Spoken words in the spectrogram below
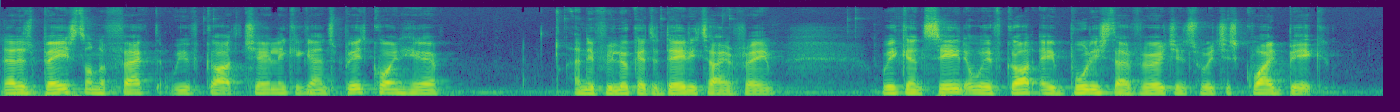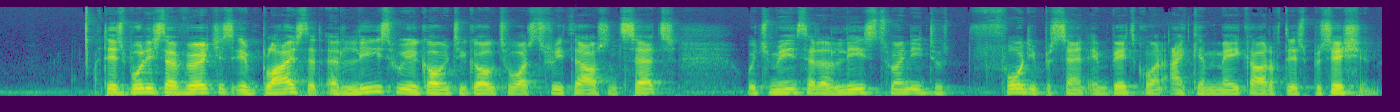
That is based on the fact that we've got Chainlink against Bitcoin here. And if we look at the daily time frame, we can see that we've got a bullish divergence, which is quite big. This bullish divergence implies that at least we are going to go towards 3000 sats, which means that at least 20 to 40% in Bitcoin I can make out of this position.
